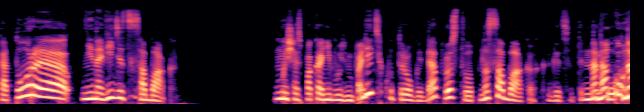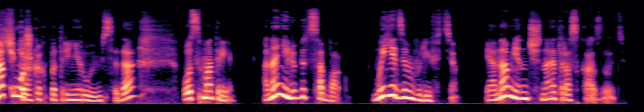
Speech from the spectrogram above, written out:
которая ненавидит собак. Мы сейчас пока не будем политику трогать, да, просто вот на собаках, как говорится, на, на, ко- на кошках потренируемся, да. Вот смотри, она не любит собак. Мы едем в лифте, и она мне начинает рассказывать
